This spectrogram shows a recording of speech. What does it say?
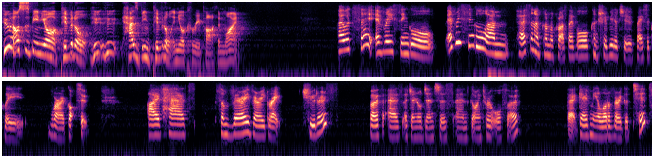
who else has been your pivotal? Who who has been pivotal in your career path, and why? I would say every single every single um, person I've come across, they've all contributed to basically where I got to. I've had some very, very great tutors, both as a general dentist and going through ortho, that gave me a lot of very good tips.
